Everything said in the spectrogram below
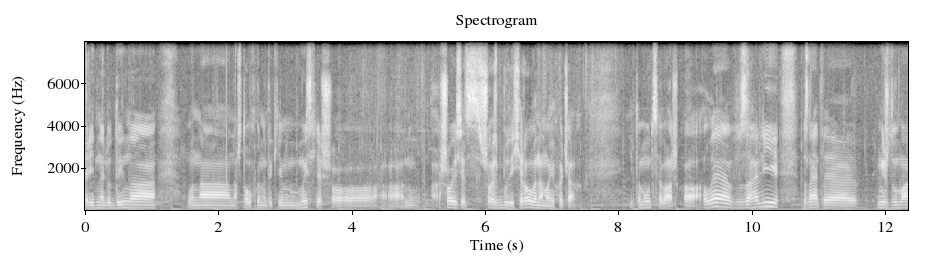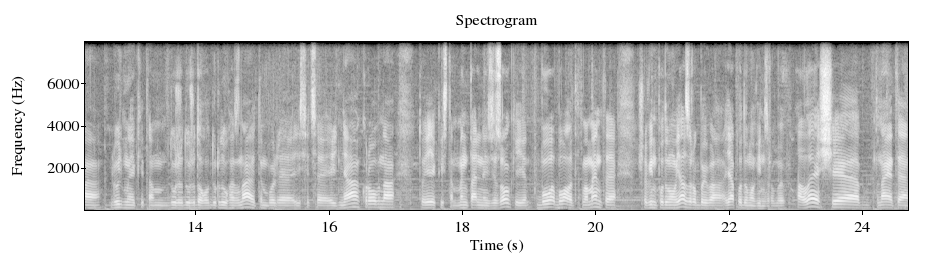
рідна людина вона наштовхує на такі мислі, що ну, а що, щось буде хірове на моїх очах. І тому це важко. Але взагалі, ви знаєте, між двома людьми, які там дуже-дуже довго друг друга знають, тим більше, якщо це рідня кровна, то є якийсь там ментальний зв'язок. І бува- бували такі моменти, що він подумав, я зробив, а я подумав, він зробив. Але ще, знаєте,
